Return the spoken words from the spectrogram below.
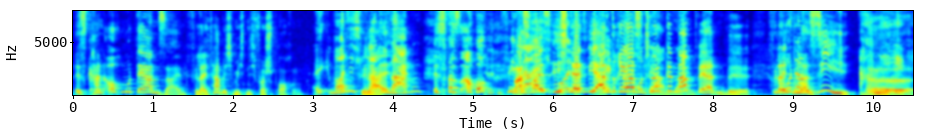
Es kann auch modern sein. Vielleicht habe ich mich nicht versprochen. Äh, wollte ich gerade Vielleicht sagen, ist das auch. vielleicht Was weiß ich denn, wie Andreas Türk genannt werden will? Vielleicht will Oder- er sie Ach äh, nee,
